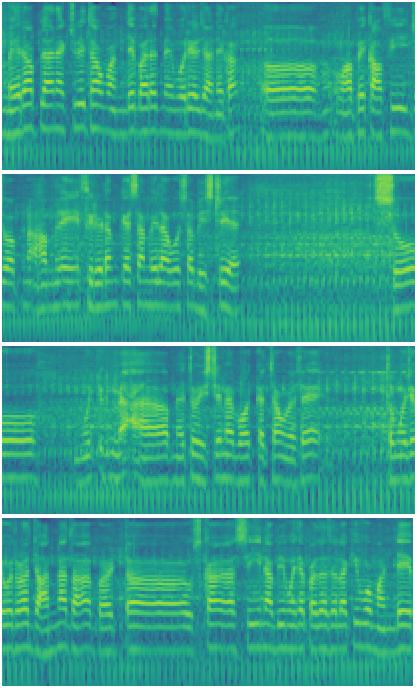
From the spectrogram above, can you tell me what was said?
मेरा प्लान एक्चुअली था वंदे भारत मेमोरियल जाने का। वहाँ पे काफ़ी जो अपना हमने फ्रीडम कैसा मिला वो सब हिस्ट्री है। सो so, मुझे मैं, आ, मैं तो हिस्ट्री में बहुत कच्चा हूँ वैसे। तो मुझे वो थोड़ा जानना था बट आ, उसका सीन अभी मुझे पता चला कि वो मंडे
